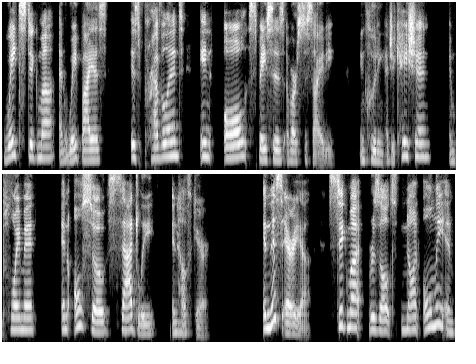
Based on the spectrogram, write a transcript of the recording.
Weight stigma and weight bias is prevalent in all spaces of our society, including education, employment, and also, sadly, in healthcare. In this area, stigma results not only in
